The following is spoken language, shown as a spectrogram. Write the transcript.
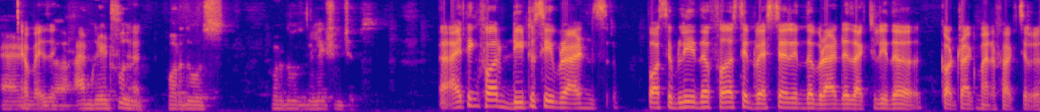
And Amazing. Uh, I'm grateful yeah. for those for those relationships. I think for D2C brands, possibly the first investor in the brand is actually the contract manufacturer.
